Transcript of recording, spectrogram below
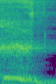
Oké,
